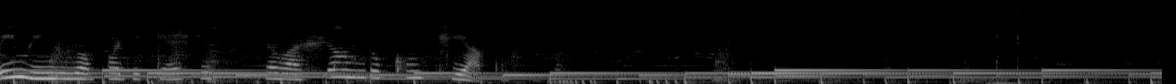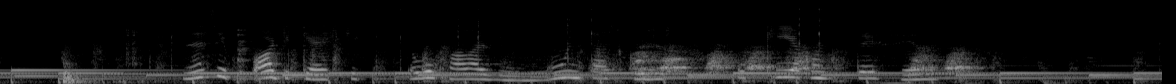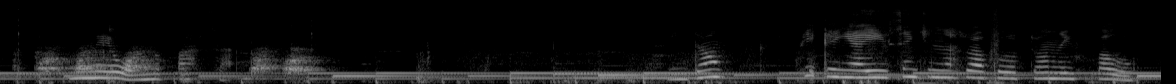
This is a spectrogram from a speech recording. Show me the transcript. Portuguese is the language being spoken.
Bem-vindos ao podcast Relaxando com Tiago. Nesse podcast eu vou falar de muitas coisas, o que aconteceu no meu ano passado. Fiquem aí, sente na sua poltrona e falou.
